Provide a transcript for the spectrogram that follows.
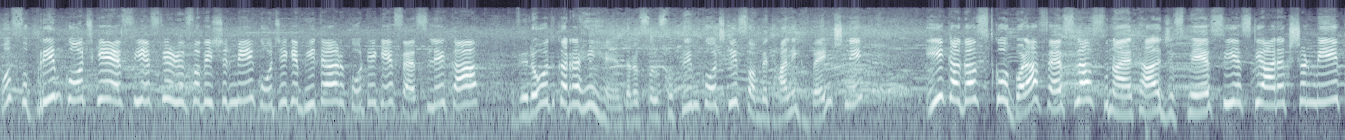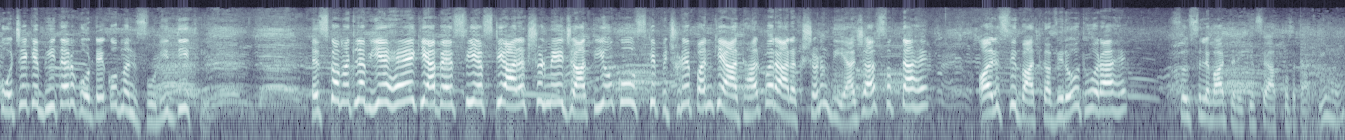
वो सुप्रीम कोर्ट के एस सी रिजर्वेशन में कोटे के भीतर कोटे के फैसले का विरोध कर रहे हैं। दरअसल सुप्रीम कोर्ट की संवैधानिक बेंच ने एक अगस्त को बड़ा फैसला सुनाया था, जिसमें एस सी आरक्षण में कोटे के भीतर कोटे को मंजूरी दी थी। इसका मतलब यह है कि अब एस सी आरक्षण में जातियों को उसके पिछड़ेपन के आधार पर आरक्षण दिया जा सकता है। और इसी बात का विरोध हो रहा है। सिलसिलेवार तरीके से आपको बताती हूँ।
